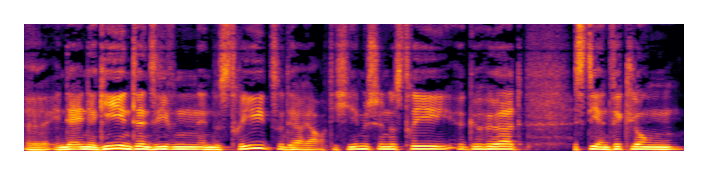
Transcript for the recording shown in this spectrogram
Äh, in der energieintensiven Industrie, zu der ja auch die chemische Industrie äh, gehört, ist die Entwicklung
